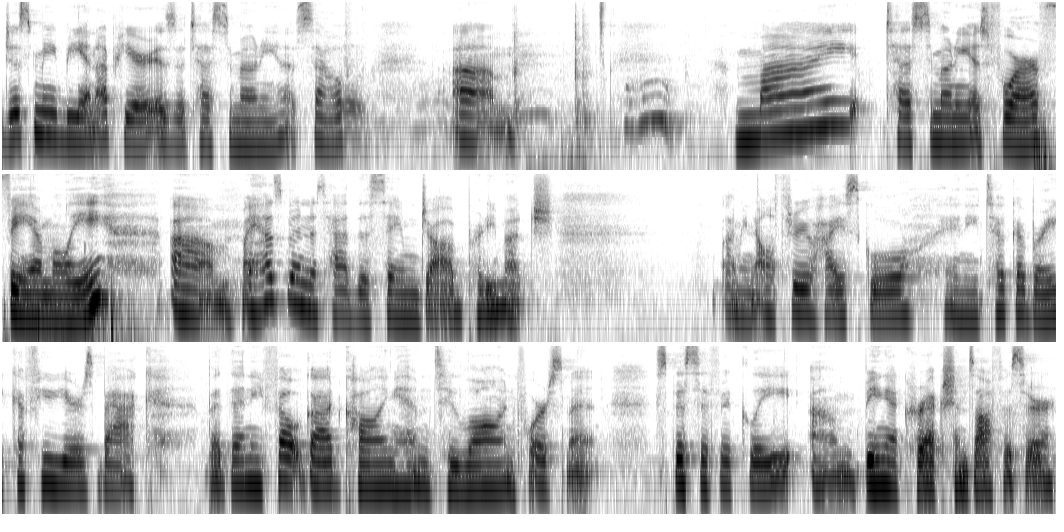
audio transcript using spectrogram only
just me being up here is a testimony in itself. Um, My testimony is for our family. Um, my husband has had the same job pretty much, I mean, all through high school, and he took a break a few years back, but then he felt God calling him to law enforcement, specifically um, being a corrections officer.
